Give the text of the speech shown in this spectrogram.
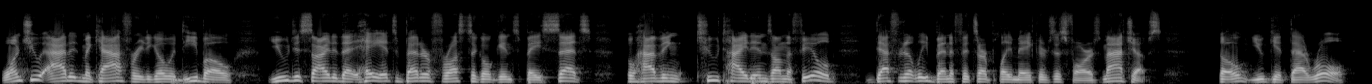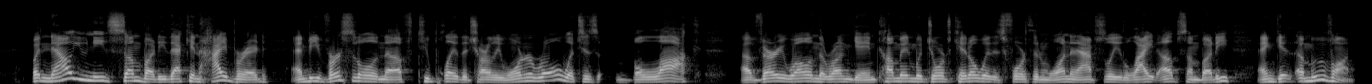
Once you added McCaffrey to go with Deebo, you decided that, hey, it's better for us to go against base sets. So having two tight ends on the field definitely benefits our playmakers as far as matchups. So you get that role. But now you need somebody that can hybrid and be versatile enough to play the Charlie Woerner role, which is block uh, very well in the run game. Come in with George Kittle with his fourth and one and absolutely light up somebody and get a move on.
